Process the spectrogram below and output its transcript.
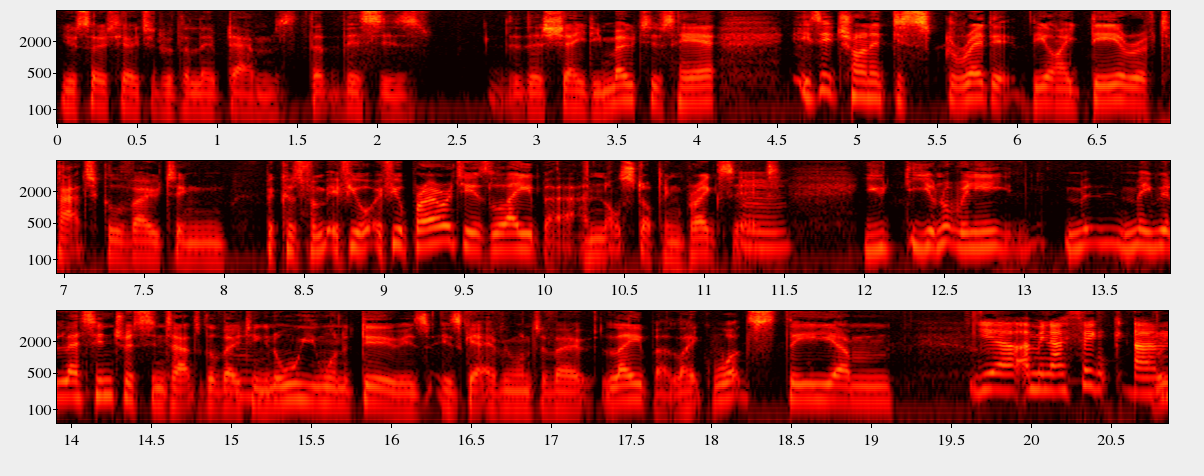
you're associated with the Lib Dems that this is there's shady motives here? Is it trying to discredit the idea of tactical voting? Because from, if your if your priority is Labour and not stopping Brexit, mm you you're not really maybe less interested in tactical voting, mm. and all you want to do is is get everyone to vote Labour. Like, what's the um, yeah? I mean, I think um,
